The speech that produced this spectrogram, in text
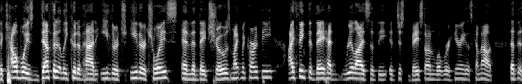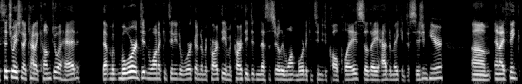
the Cowboys definitely could have had either either choice, and that they chose Mike McCarthy. I think that they had realized that the it just based on what we're hearing that's come out that the situation had kind of come to a head. That Moore didn't want to continue to work under McCarthy, and McCarthy didn't necessarily want Moore to continue to call plays, so they had to make a decision here. Um, and I think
